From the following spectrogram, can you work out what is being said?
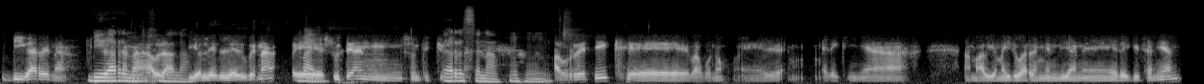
bigarrena. Bigarrena Hau da, originala. biolele dugena, eh, Bai. zutean zuntitxu. Errezena. Aurretik, e, ba, bueno, e, erekina amabi amairuaren mendian ere izanean,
